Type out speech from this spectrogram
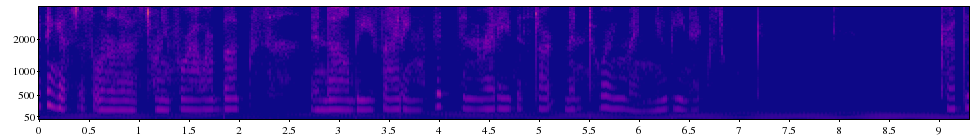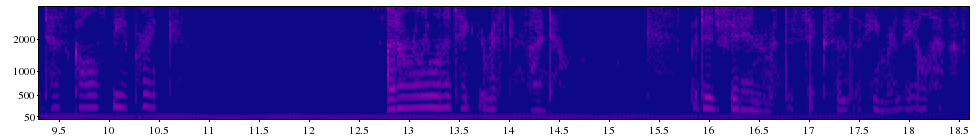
I think it's just one of those 24 hour bugs, and I'll be fighting fit and ready to start mentoring my newbie next week. Could the test calls be a prank? I don't really want to take the risk and find out, but it'd fit in with the sick sense of humor they all have.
